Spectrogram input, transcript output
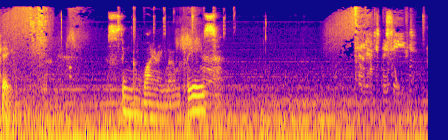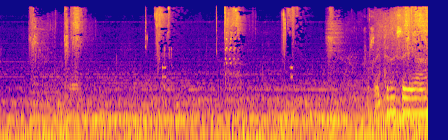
Okay. Single wiring loom, please. Received. Actually, did I see, uh...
